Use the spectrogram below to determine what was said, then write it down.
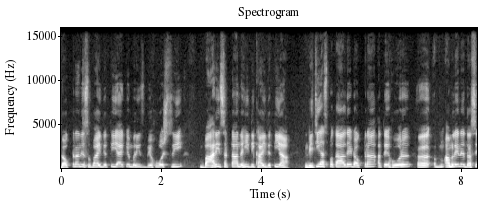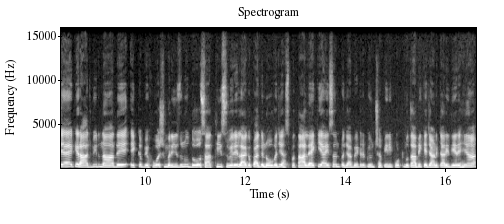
ਡਾਕਟਰਾਂ ਨੇ ਸਫ਼ਾਈ ਦਿੱਤੀ ਹੈ ਕਿ ਮਰੀਜ਼ ਬੇਹੋਸ਼ ਸੀ ਬਾਹਰੀ ਸੱਟਾਂ ਨਹੀਂ ਦਿਖਾਈ ਦਿੱਤੀਆਂ। ਨਿੱਜੀ ਹਸਪਤਾਲ ਦੇ ਡਾਕਟਰਾਂ ਅਤੇ ਹੋਰ ਅਮਲੇ ਨੇ ਦੱਸਿਆ ਹੈ ਕਿ ਰਾਜਵੀਰ ਨਾਂ ਦੇ ਇੱਕ ਬੇਹੋਸ਼ ਮਰੀਜ਼ ਨੂੰ ਦੋ ਸਾਥੀ ਸਵੇਰੇ ਲਗਭਗ 9 ਵਜੇ ਹਸਪਤਾਲ ਲੈ ਕੇ ਆਏ ਸਨ। ਪੰਜਾਬੀ ਟ੍ਰਿਬਿਊਨ ਛਪੀ ਰਿਪੋਰਟ ਮੁਤਾਬਿਕ ਇਹ ਜਾਣਕਾਰੀ ਦੇ ਰਹੇ ਹਾਂ।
